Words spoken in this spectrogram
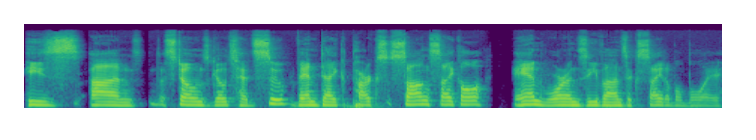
He's on the Stones' Goat's Head Soup, Van Dyke Parks' Song Cycle, and Warren Zevon's Excitable Boy.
